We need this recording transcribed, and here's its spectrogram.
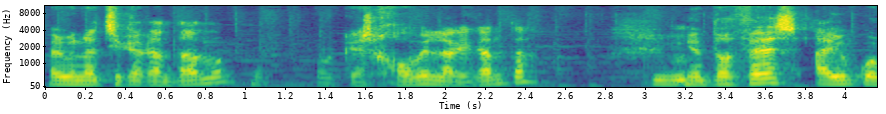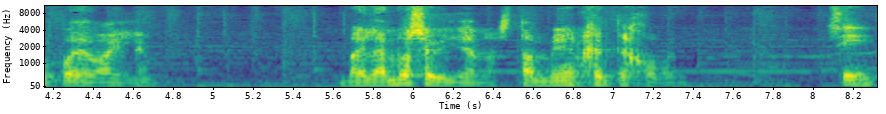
hay una chica cantando, porque es joven la que canta, y entonces hay un cuerpo de baile. Bailando sevillanas, también gente joven. Sí.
